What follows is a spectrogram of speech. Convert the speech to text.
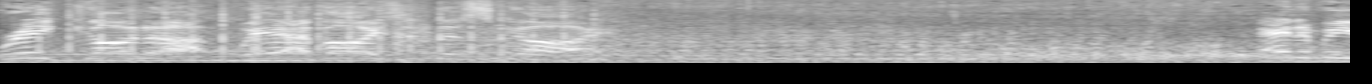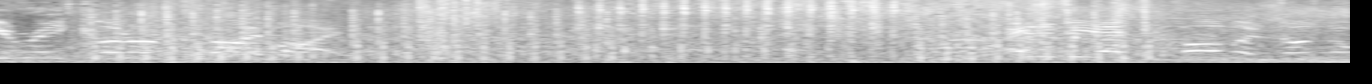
Recon up. We have eyes in the sky. Enemy recon on flyby. Enemy has bombers on the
